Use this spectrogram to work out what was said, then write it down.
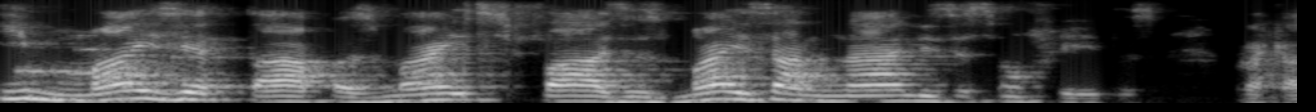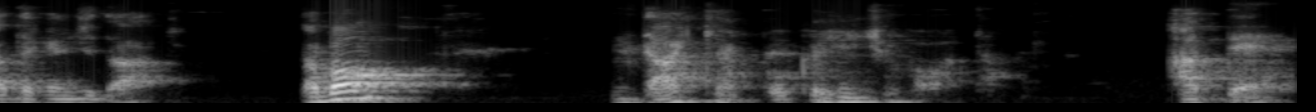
e mais etapas, mais fases, mais análises são feitas para cada candidato. Tá bom? Daqui a pouco a gente volta. Até.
